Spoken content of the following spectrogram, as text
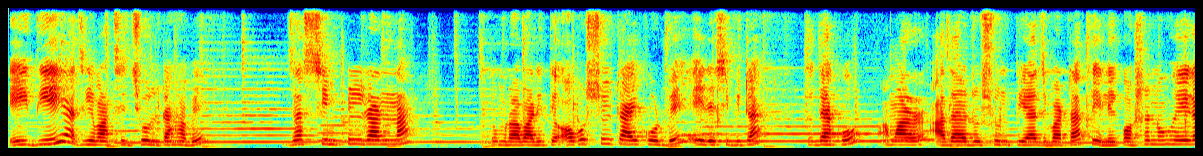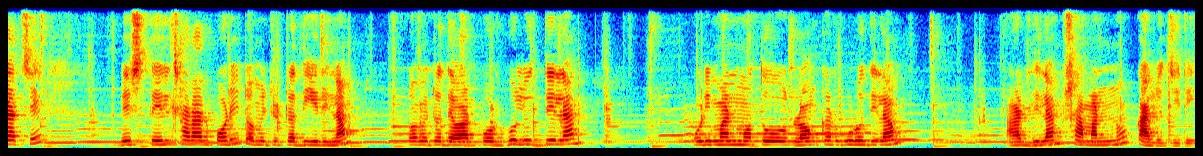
এই দিয়েই আজকে মাছের ঝোলটা হবে। জাস্ট সিম্পল রান্না। তোমরা বাড়িতে অবশ্যই ট্রাই করবে এই রেসিপিটা তো দেখো, আমার আদা, রসুন, পেঁয়াজ বাটা তেলে কষানো হয়ে গেছে। বেশ তেল ছাড়ার পরই টমেটোটা দিয়ে দিলাম। টমেটো দেওয়ার পর হলুদ দিলাম। পরিমাণ মতো লঙ্কার গুঁড়ো দিলাম। আর দিলাম সামান্য কালো জিরে।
